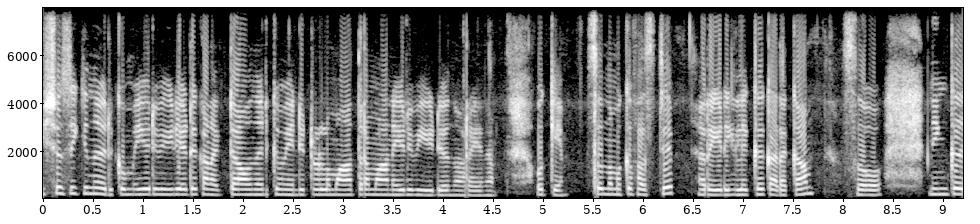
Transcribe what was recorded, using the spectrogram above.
വിശ്വസിക്കുന്നവർക്കും ഈ ഒരു വീഡിയോ ആയിട്ട് കണക്റ്റ് ആവുന്നവർക്കും വേണ്ടിയിട്ടുള്ള മാത്രമാണ് ഈ ഒരു വീഡിയോ എന്ന് പറയുന്നത്. ഓക്കെ സോ നമുക്ക് ഫസ്റ്റ് റീഡിങ്ങിലേക്ക് കടക്കാം. സോ നിങ്ങൾക്ക്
